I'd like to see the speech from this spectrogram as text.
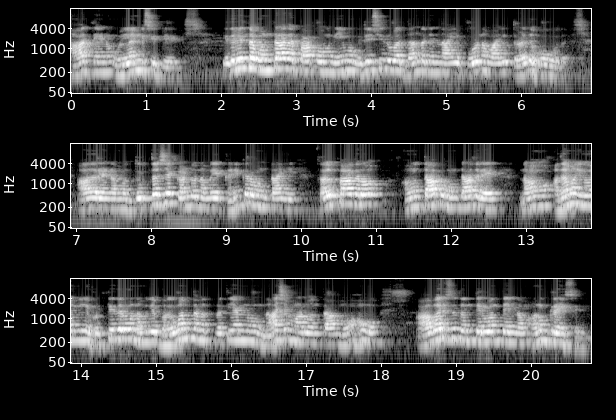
ಆಜ್ಞೆಯನ್ನು ಉಲ್ಲಂಘಿಸಿದ್ದೇವೆ. ಇದರಿಂದ ಉಂಟಾದ ಪಾಪವು ನೀವು ವಿಧಿಸಿರುವ ದಂಡದಿಂದಾಗಿ ಪೂರ್ಣವಾಗಿ ತೊಳೆದು ಹೋಗುವುದು. ಆದರೆ ನಮ್ಮ ದುರ್ದಶೆ ಕಂಡು ನಮಗೆ ಕನಿಕರ ಉಂಟಾಗಿ ಸ್ವಲ್ಪಾದರೂ ಅನುತಾಪ ಉಂಟಾದರೆ ನಾವು ಅಧಮ ಯೋನಿಯಲ್ಲಿ ಹುಟ್ಟಿದರೂ ನಮಗೆ ಭಗವಂತನ ಪ್ರತಿಯನ್ನು ನಾಶ ಮಾಡುವಂತಹ ಮೋಹವು ಆವರಿಸದಂತಿರುವಂತೆ ನಾವು ಅನುಗ್ರಹಿಸಿರಿ.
